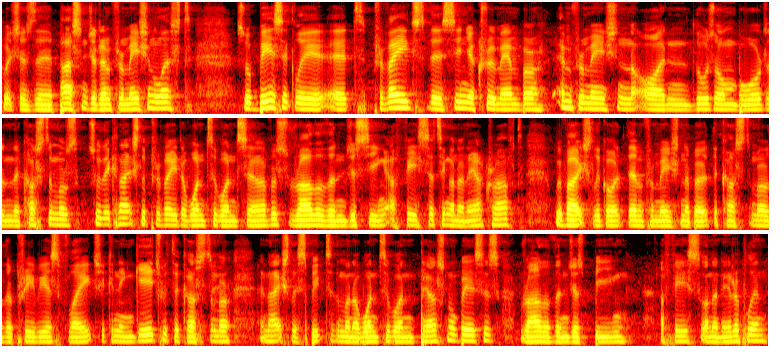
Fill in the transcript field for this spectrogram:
which is the passenger information list. So basically, it provides the senior crew member information on those on board and the customers so they can actually provide a one to one service rather than just seeing a face sitting on an aircraft. We've actually got the information about the customer, their previous flights. You can engage with the customer and actually speak to them on a one to one personal basis rather than just being a face on an aeroplane.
